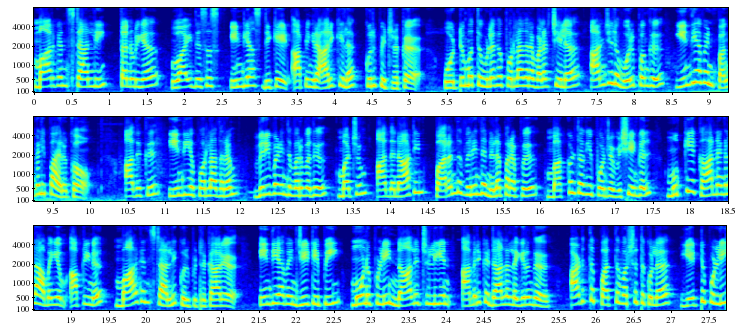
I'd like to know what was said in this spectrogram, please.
மார்கன் ஸ்டான்லி தன்னுடைய why this is India's decade அப்படிங்கிற அறிக்கையில குறிப்பிட்டிருக்கு. ஒட்டுமொத்த உலக பொருளாதார வளர்ச்சியில அஞ்சுல ஒரு பங்கு இந்தியாவின் பங்களிப்பா இருக்கும். அதுக்கு இந்திய பொருளாதாரம் விரிவடைந்து வருவது மற்றும் அந்த நாட்டின் பரந்து விரிந்த நிலப்பரப்பு மக்கள் தொகை போன்ற விஷயங்கள் முக்கிய காரணங்களா அமையும் அப்படின்னு மார்கன் ஸ்டான்லி குறிப்பிட்டிருக்காரு. இந்தியாவின் ஜிடிபி மூணு புள்ளி நாலு ட்ரில்லியன் அமெரிக்க டாலர்ல இருந்து அடுத்த பத்து வருஷத்துக்குள்ள எட்டு புள்ளி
